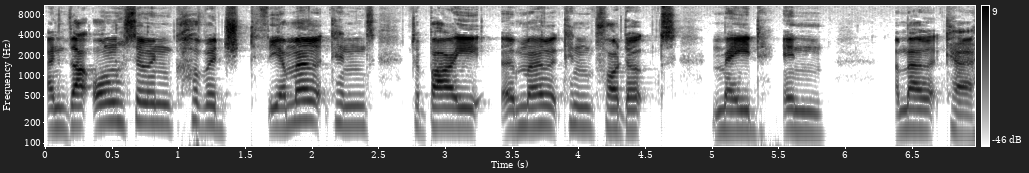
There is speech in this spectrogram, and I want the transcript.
and that also encouraged the Americans to buy American products made in America.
